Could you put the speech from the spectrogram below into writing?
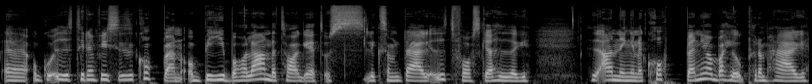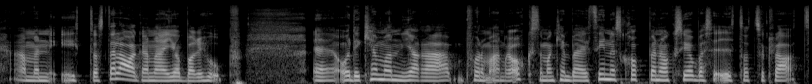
eh, och gå ut till den fysiska kroppen och bibehålla andetaget och liksom där utforska hur hur andningen och kroppen jobbar ihop, hur de här ja, men, yttersta lagarna jobbar ihop. Eh, och det kan man göra på de andra också. Man kan börja i sinneskroppen och också jobba sig utåt såklart.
